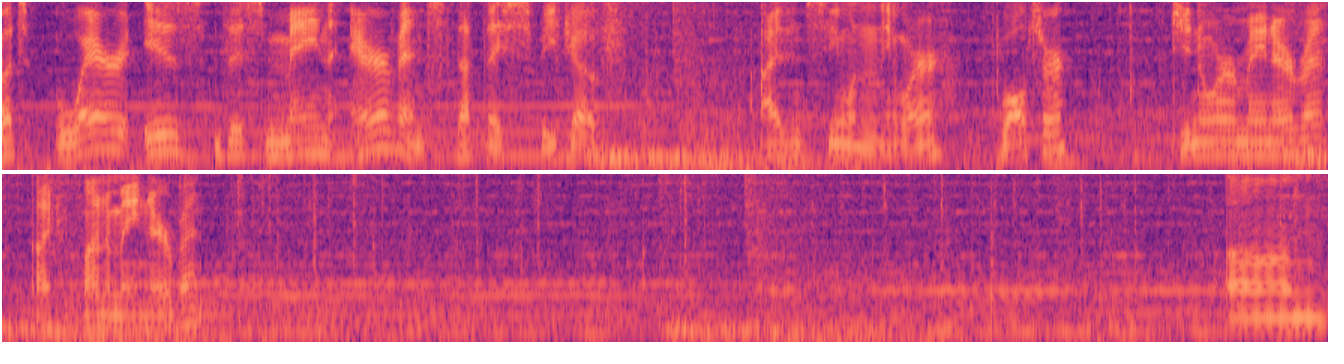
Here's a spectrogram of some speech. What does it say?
But where is this main air vent that they speak of? I didn't see one anywhere. Walter? Do you know where a main air vent? I can find a main air vent? Um...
